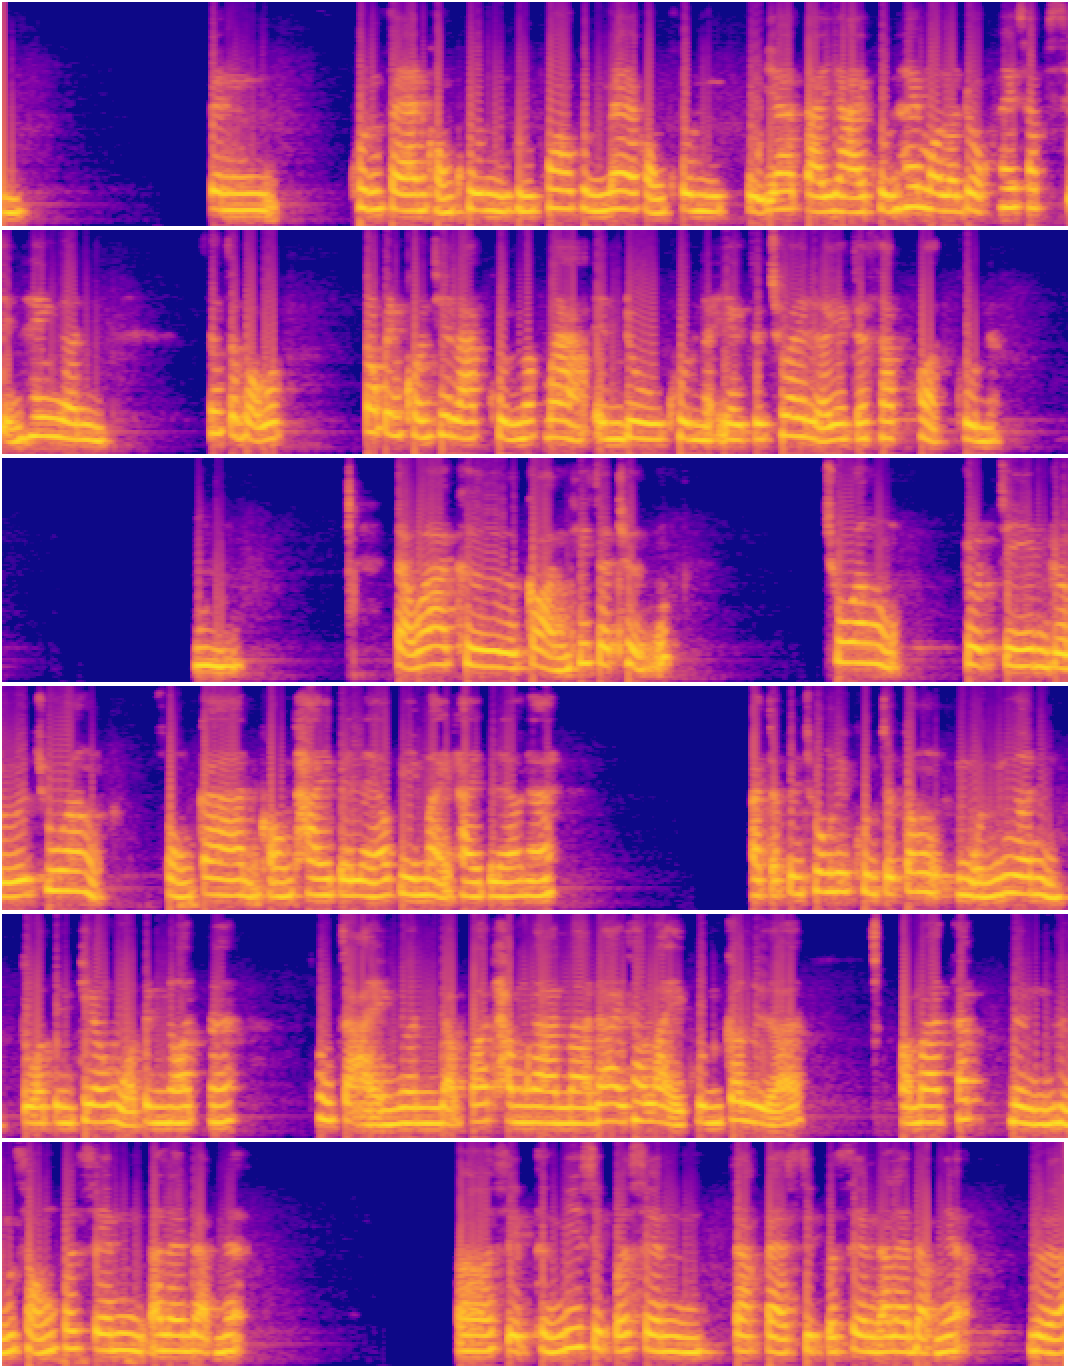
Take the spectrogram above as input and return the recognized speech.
เป็นคุณแฟนของคุณ คุณพ่อคุณแม่ของคุณปู่ย่าตายาย คุณให้มรดกให้ทรัพย์สินให้เงิน ซึ่งจะบอกว่าต้องเป็นคนที่รักคุณมาก ๆ เอ็นดูคุณอะอยากจะช่วยเหลืออยากจะซัพพอร์ตคุณอะอืม แต่ว่าคือก่อนที่จะถึงช่วงตรุษจีนหรือช่วง สงการของไทยไปแล้ว ปีใหม่ไทยไปแล้วนะ อาจจะเป็นช่วงที่คุณจะต้องหมุนเงิน ตัวเป็นเกลียวหัวเป็นน็อตนะต้องจ่ายเงินแบบว่าทำงานมาได้เท่าไหร่คุณก็เหลือ ประมาณสักหนึ่งถึงสองเปอร์เซ็นอะไรแบบเนี้ยเอ่อสิบถึงยี่สิบเปอร์เซ็นจากแปดสิบเปอร์เซ็นอะไรแบบเนี้ยเหลือ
